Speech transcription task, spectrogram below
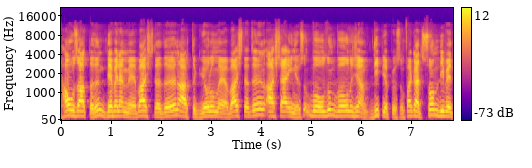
havuza atladın, debelenmeye başladın, artık yorulmaya başladın, aşağı iniyorsun. Boğuldum, boğulacağım. Dip yapıyorsun. Fakat son dibe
